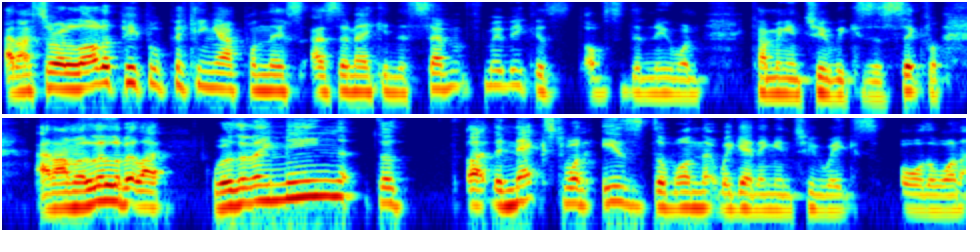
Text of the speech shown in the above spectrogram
And I saw a lot of people picking up on this as they're making the seventh movie because obviously the new one coming in two weeks is a sixth one. And I'm a little bit like, well, do they mean the like the next one is the one that we're getting in two weeks, or the one,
